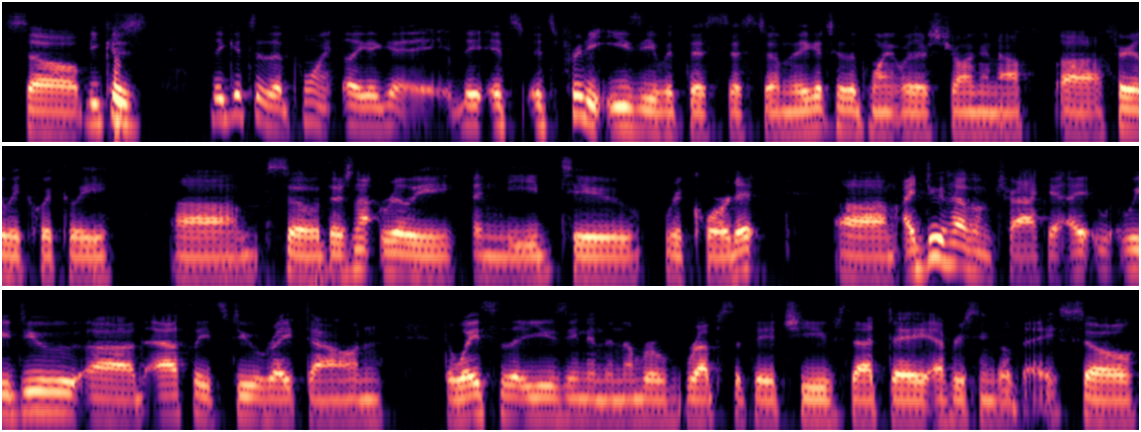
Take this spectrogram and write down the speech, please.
So because they get to the point like again, it's it's pretty easy with this system. They get to the point where they're strong enough uh, fairly quickly. Um, so there's not really a need to record it. Um, I do have them track it. I, we do. Uh, the athletes do write down the weights that they're using and the number of reps that they achieved that day every single day. So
